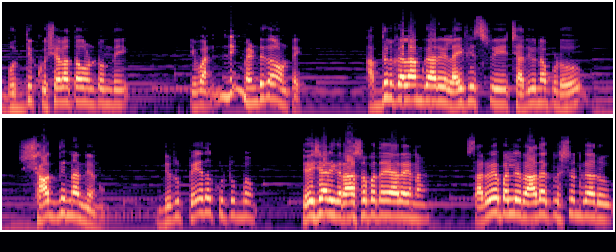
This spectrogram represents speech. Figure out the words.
బుద్ధి కుశలత ఉంటుంది. ఇవన్నీ మెండుగా ఉంటాయి. అబ్దుల్ కలాం గారి లైఫ్ హిస్టరీ చదివినప్పుడు షాక్ తిన్నాను నేను. నిరుపేద కుటుంబం. దేశానికి రాష్ట్రపతి అయ్యారాయన? సర్వేపల్లి రాధాకృష్ణన్ గారు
